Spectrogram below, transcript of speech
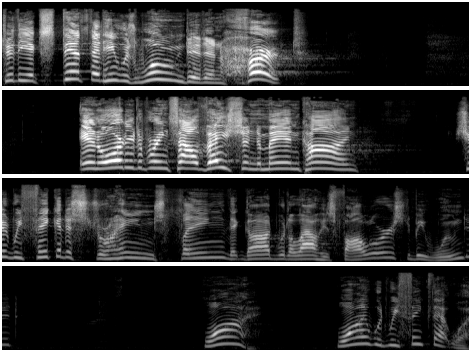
to the extent that he was wounded and hurt, in order to bring salvation to mankind, should we think it a strange thing that God would allow his followers to be wounded? Why? Why would we think that way?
